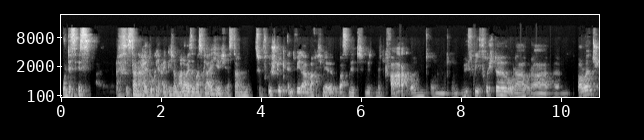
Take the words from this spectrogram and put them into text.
Und es ist, es ist dann halt wirklich eigentlich normalerweise immer das Gleiche. Ich esse dann zum Frühstück, entweder mache ich mir irgendwas mit, mit, mit Quark und, und, und Müsli, Früchte oder, oder ähm, Porridge.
